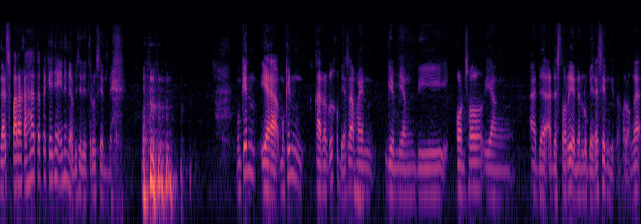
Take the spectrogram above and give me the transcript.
nggak uh, separah KH tapi kayaknya ini nggak bisa diterusin deh. Mungkin ya mungkin karena gue kebiasa main game yang di konsol yang ada ada story dan lu beresin gitu. Kalau enggak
